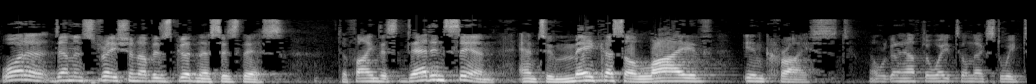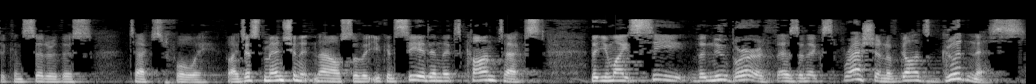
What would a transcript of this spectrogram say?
What a demonstration of His goodness is this to find us dead in sin and to make us alive in Christ. Now we're going to have to wait till next week to consider this text fully. But I just mention it now so that you can see it in its context, that you might see the new birth as an expression of God's goodness.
